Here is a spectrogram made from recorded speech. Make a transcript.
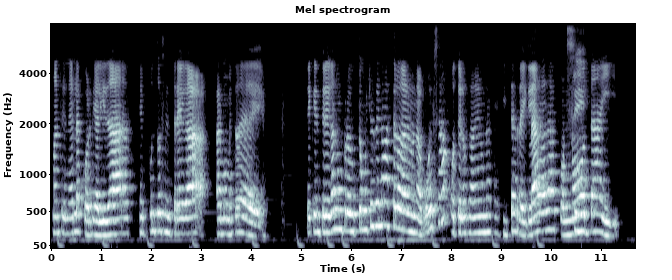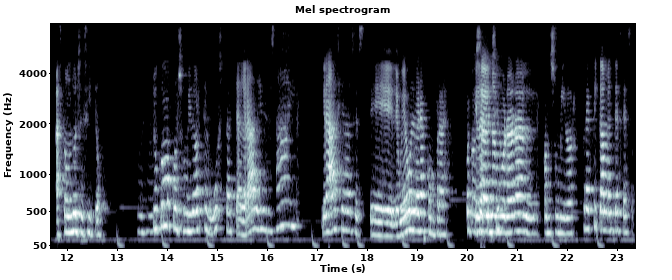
mantener la cordialidad, en puntos de entrega al momento de, de que entregan un producto, muchas veces nada más te lo dan en una bolsa o te lo dan en una cajita arreglada, con nota y hasta un dulcecito. Tú como consumidor te gusta, te agrada y dices, ay, gracias, este, le voy a volver a comprar. Porque o sea, enamorar al consumidor. Prácticamente es eso.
